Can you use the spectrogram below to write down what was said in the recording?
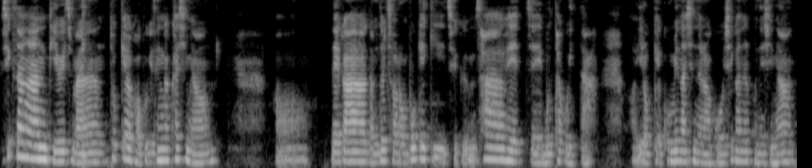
식상한 비유이지만 토끼와 거북이 생각하시면 어, 내가 남들처럼 뽀개기 지금 4회째 못하고 있다. 어, 이렇게 고민하시느라고 시간을 보내시면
